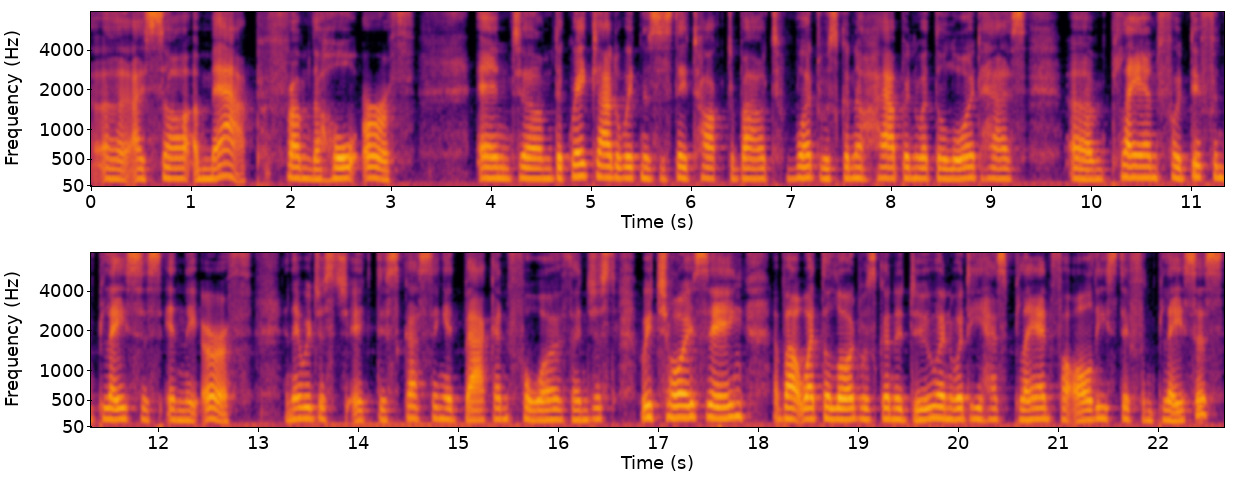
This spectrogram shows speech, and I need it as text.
uh, I saw a map from the whole earth and um, the great cloud of witnesses, they talked about what was going to happen, what the Lord has um, planned for different places in the earth. And they were just uh, discussing it back and forth and just rejoicing about what the Lord was going to do and what He has planned for all these different places.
